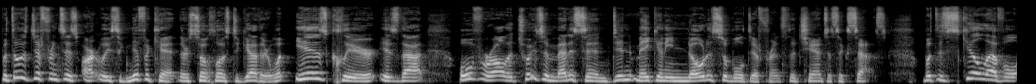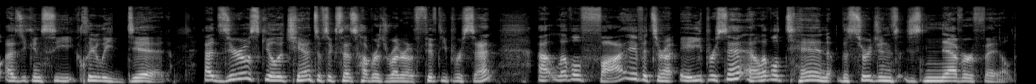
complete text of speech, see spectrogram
But those differences aren't really significant. They're so close together. What is clear is that overall, the choice of medicine didn't make any noticeable difference the chance of success. But the skill level, as you can see, clearly did. At zero skill, the chance of success hovers right around 50%. At level five, it's around 80%. And at level 10, the surgeons just never failed.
